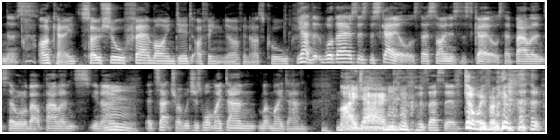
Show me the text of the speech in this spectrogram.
ness? okay. Social, fair-minded. I think. No, I think that's cool. Yeah, the, well, theirs is the scales. Their sign is the scales. They're balanced. They're all about balance, you know, etc. Which is what my Dan, my, my Dan, my Dan, possessive. Get away from him.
